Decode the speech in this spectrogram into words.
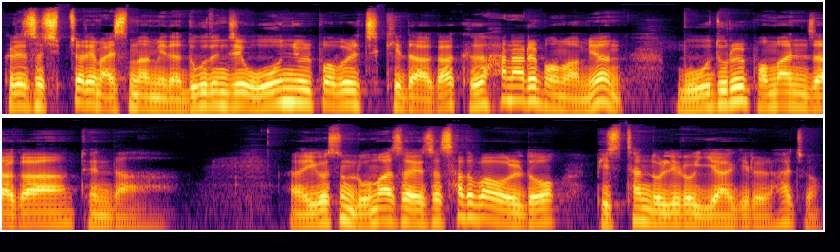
그래서 10절에 말씀합니다. 누구든지 온 율법을 지키다가 그 하나를 범하면 모두를 범한 자가 된다. 아, 이것은 로마서에서 사도 바울도 비슷한 논리로 이야기를 하죠.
